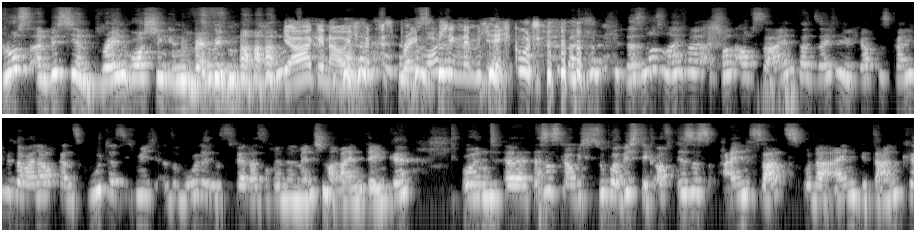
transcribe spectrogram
plus ein bisschen Brainwashing in Webinaren. Ja, genau. Ich finde das Brainwashing nämlich echt gut. Das, das, muss manchmal schon auch sein, tatsächlich. Ich glaube, das kann ich mittlerweile auch ganz gut, dass ich mich sowohl in das Pferd als auch in den Menschen reindenke. Und äh, das ist, glaube ich, super wichtig. Oft ist es ein Satz oder ein Gedanke,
